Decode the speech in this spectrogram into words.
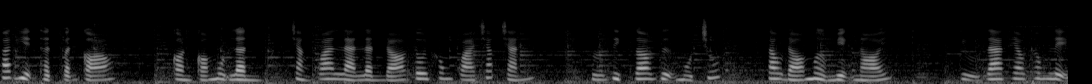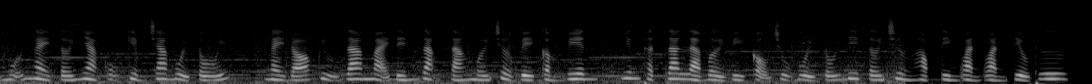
phát hiện thật vẫn có. Còn có một lần, chẳng qua là lần đó tôi không quá chắc chắn. Hứa dịch do dự một chút, sau đó mở miệng nói. Cửu ra theo thông lệ mỗi ngày tới nhà cũ kiểm tra buổi tối. Ngày đó cửu gia mãi đến dạng sáng mới trở về cẩm viên, nhưng thật ra là bởi vì cậu chủ buổi tối đi tới trường học tìm oản oản tiểu thư.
